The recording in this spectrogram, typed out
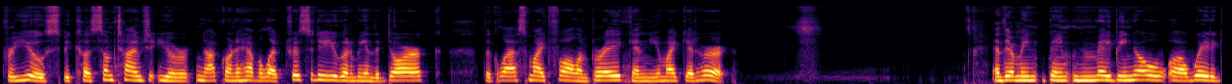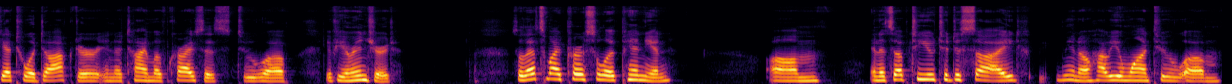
for use because sometimes you're not going to have electricity. You're going to be in the dark. The glass might fall and break, and you might get hurt. And there may, may be no uh, way to get to a doctor in a time of crisis to uh, if you're injured. So that's my personal opinion. Um, and it's up to you to decide, you know, how you want to um,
